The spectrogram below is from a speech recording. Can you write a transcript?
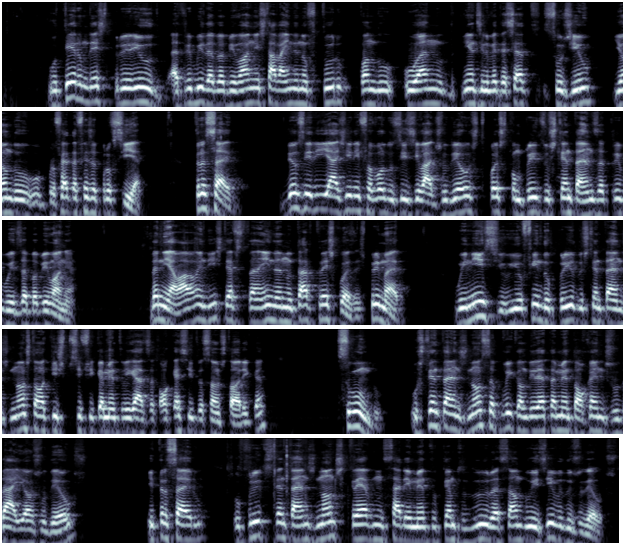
o termo deste período atribuído a Babilónia estava ainda no futuro, quando o ano de 597 surgiu e onde o profeta fez a profecia. Terceiro, Deus iria agir em favor dos exilados judeus depois de cumpridos os 70 anos atribuídos a Babilónia. Daniel, além disto, deve-se ainda notar três coisas. Primeiro, o início e o fim do período dos 70 anos não estão aqui especificamente ligados a qualquer situação histórica. Segundo, os 70 anos não se aplicam diretamente ao reino de Judá e aos judeus. E terceiro, o período de 70 anos não descreve necessariamente o tempo de duração do exílio dos judeus.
